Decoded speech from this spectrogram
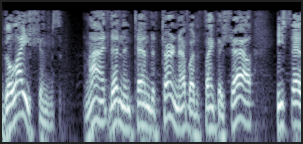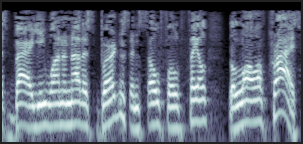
Galatians. And I didn't intend to turn there, but I think I shall. He says, Bear ye one another's burdens, and so fulfill the law of Christ.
